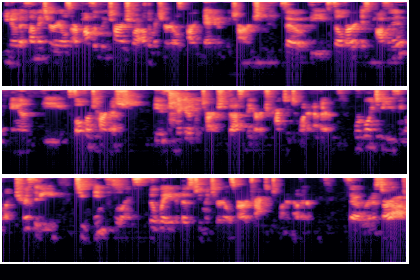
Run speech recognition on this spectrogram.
you know that some materials are positively charged while other materials are negatively charged. So the silver is positive and the sulfur tarnish is negatively charged, thus they are attracted to one another. We're going to be using electricity to influence the way that those two materials are attracted to one another. So we're going to start off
